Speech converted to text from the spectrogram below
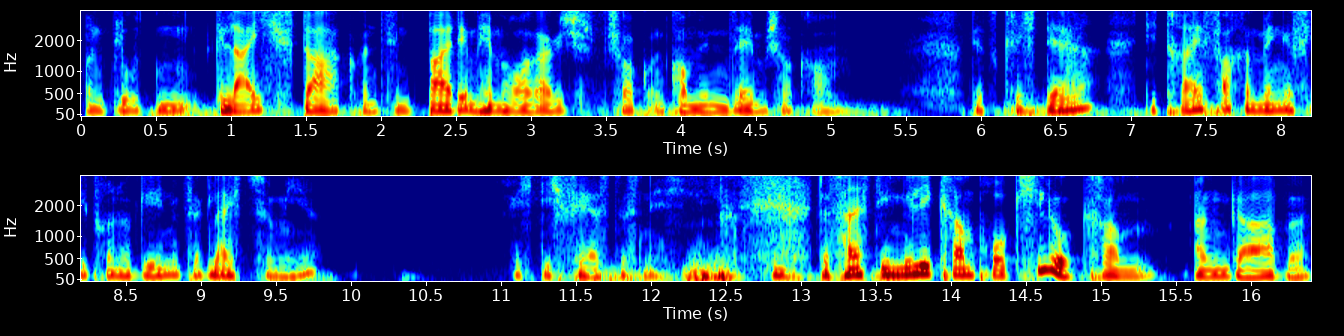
und bluten gleich stark und sind beide im hämorrhagischen Schock und kommen in denselben Schockraum. Und jetzt kriegt der die dreifache Menge Fibrinogen im Vergleich zu mir. Richtig fair ist das nicht. Das heißt, die Milligramm pro Kilogramm Angabe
